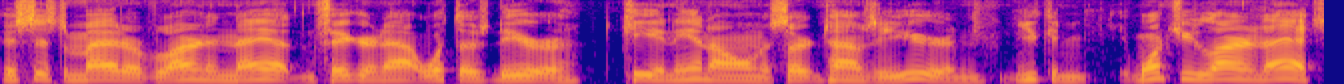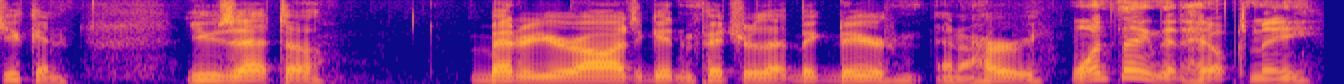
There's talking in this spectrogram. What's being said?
it's just a matter of learning that and figuring out what those deer are keying in on at certain times of year. And you can once you learn that, you can use that to better your odds of getting a picture of that big deer in a hurry. One thing that helped me,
